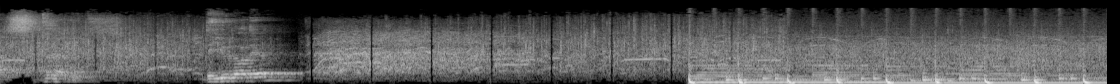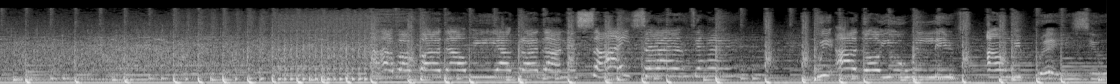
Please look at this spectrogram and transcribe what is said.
as Dunamis. Do you know them? We adore you, we and we praise you,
